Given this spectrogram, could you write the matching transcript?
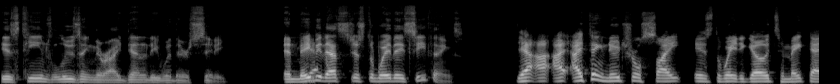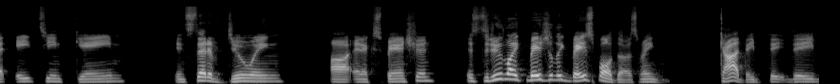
is teams losing their identity with their city. And maybe yeah. that's just the way they see things. Yeah, I, I think neutral site is the way to go to make that 18th game instead of doing uh, an expansion, is to do like Major League Baseball does. I mean, God, they they they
